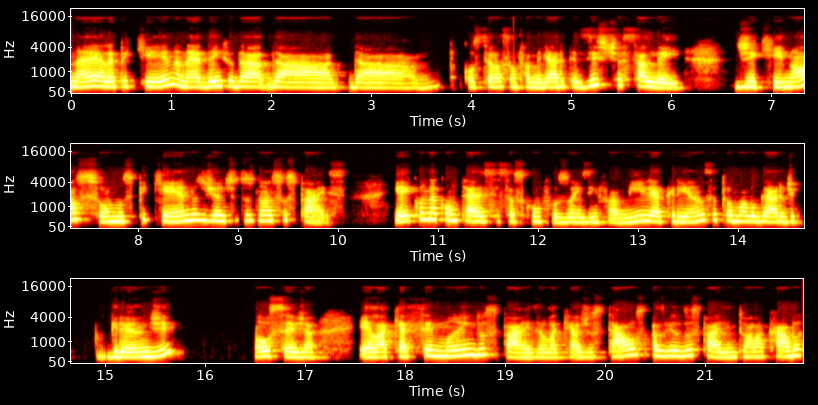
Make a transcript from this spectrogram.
né, ela é pequena, né, dentro da, da, da constelação familiar existe essa lei de que nós somos pequenos diante dos nossos pais. E aí, quando acontece essas confusões em família, a criança toma lugar de grande, ou seja, ela quer ser mãe dos pais, ela quer ajustar os, as vidas dos pais, então ela acaba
